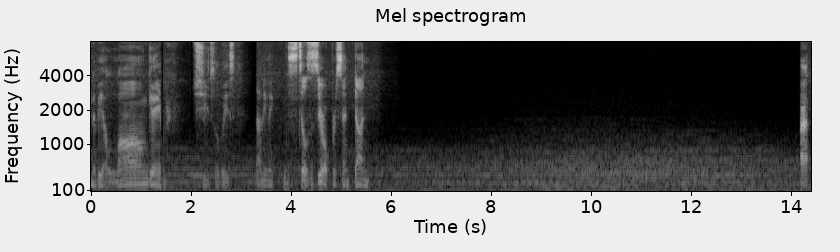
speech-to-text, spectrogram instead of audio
Is gonna be a long game. Jeez Louise. Not even still zero percent done. Alright.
